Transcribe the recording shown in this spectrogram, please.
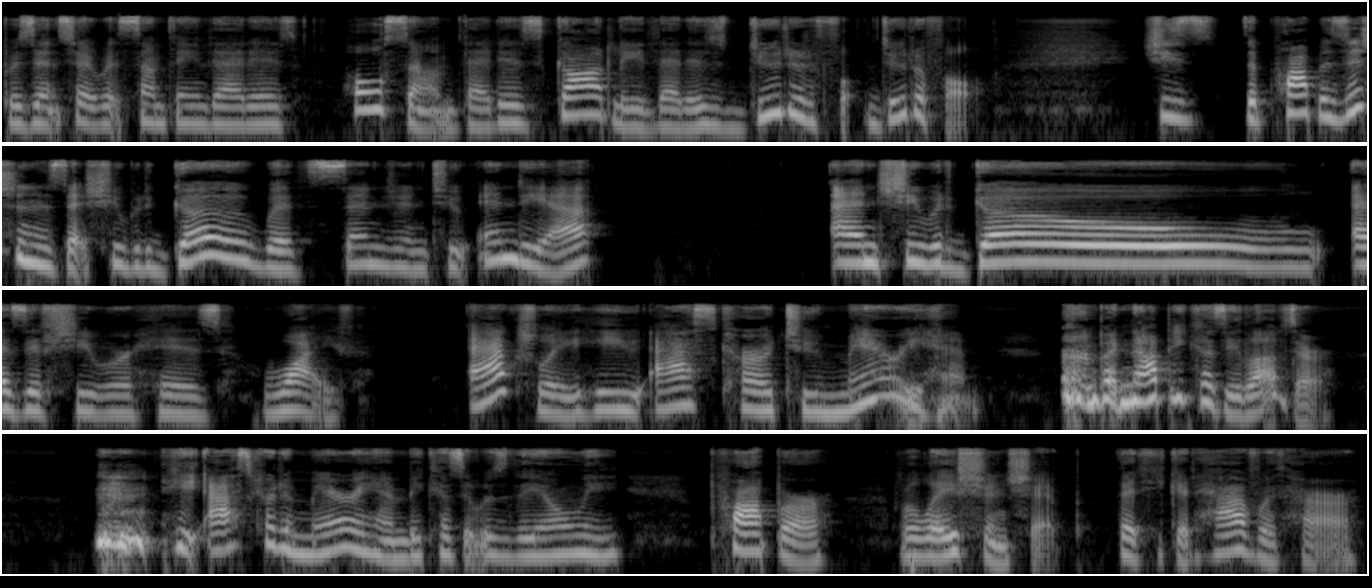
presents her with something that is wholesome, that is godly, that is dutiful. dutiful. She's the proposition is that she would go with. John to India and she would go as if she were his wife. Actually, he asked her to marry him, but not because he loves her. he asked her to marry him because it was the only proper relationship that he could have with her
